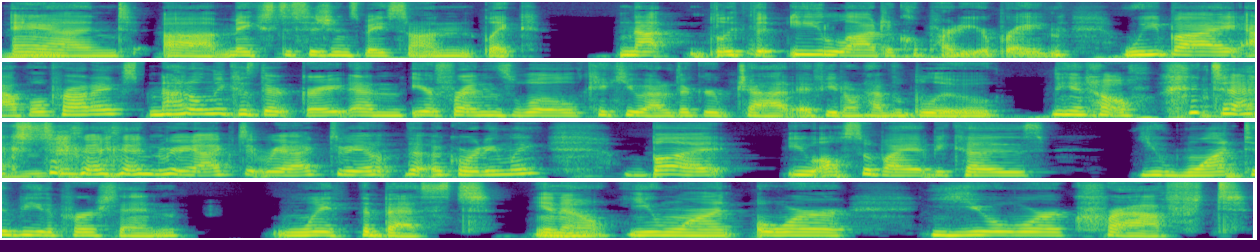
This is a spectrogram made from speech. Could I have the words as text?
mm-hmm. and uh, makes decisions based on like not like the illogical part of your brain. We buy Apple products not only because they're great and your friends will kick you out of the group chat if you don't have a blue, you know, text mm-hmm. and react react to accordingly, but you also buy it because you want to be the person with the best, you mm-hmm. know, you want or your craft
